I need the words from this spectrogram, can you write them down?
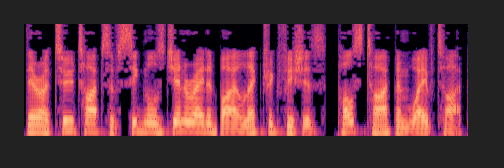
There are two types of signals generated by electric fishes, pulse type and wave type.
